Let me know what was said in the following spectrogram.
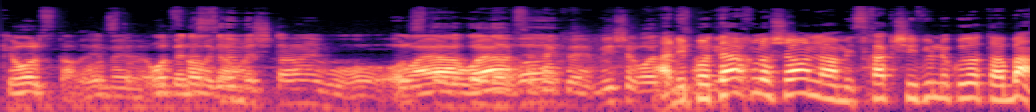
כאולסטאר, הוא בן 22, הוא היה- הוא אולסטאר היה. משחק, מי שרואה את אני פותח לו שעון למשחק 70 נקודות הבא.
